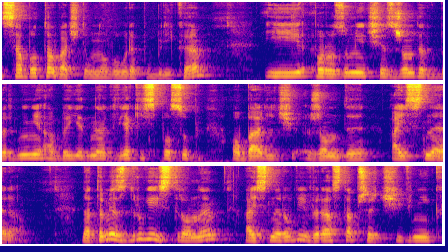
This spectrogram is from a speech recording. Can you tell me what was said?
sabotować tą nową republikę i porozumieć się z rządem w Berlinie, aby jednak w jakiś sposób obalić rządy Eisnera. Natomiast z drugiej strony Eisnerowi wyrasta przeciwnik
